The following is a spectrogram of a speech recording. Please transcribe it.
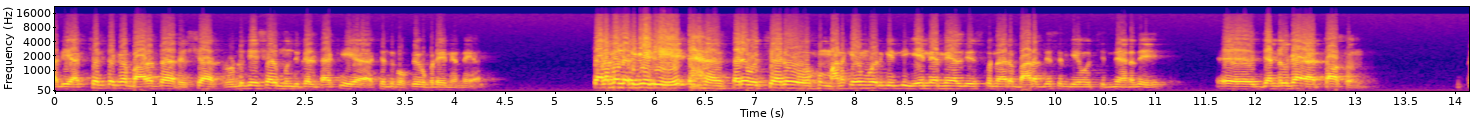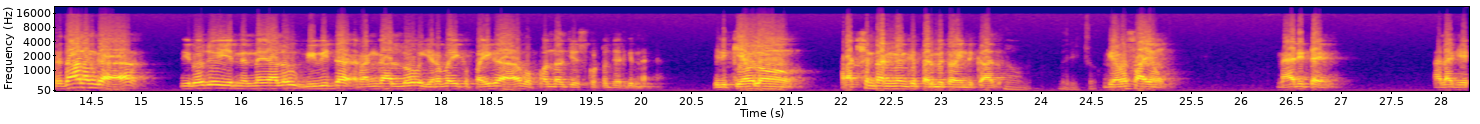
అది అత్యంతగా భారత రష్యా రెండు దేశాలు ముందుకెళ్ళటానికి అత్యంత ఉపయోగపడే నిర్ణయాలు. చాలా మంది అడిగేది సరే వచ్చారు మనకేం ఒరిగింది ఏ నిర్ణయాలు తీసుకున్నారు భారతదేశానికి ఏం వచ్చింది అన్నది జనరల్గా టాక్ ఉంది. ప్రధానంగా ఈ రోజు ఈ నిర్ణయాలు వివిధ రంగాల్లో ఇరవైకి పైగా ఒప్పందాలు చేసుకోవటం జరిగిందంట. ఇది కేవలం రక్షణ రంగానికి పరిమితం అయింది కాదు. వ్యవసాయం మ్యారిటైమ్ అలాగే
